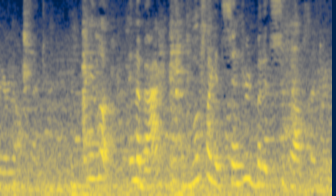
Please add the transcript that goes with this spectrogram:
very off center. I mean, look, in the back, it looks like it's centered, but it's super off centered.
